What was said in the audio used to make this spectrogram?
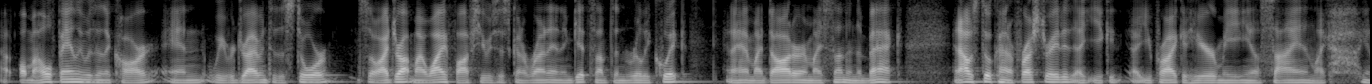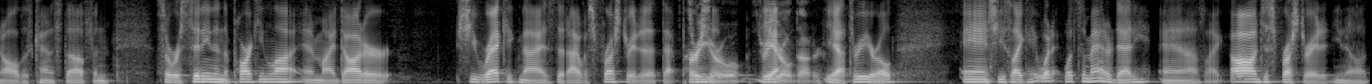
Uh, all, my whole family was in the car and we were driving to the store. So I dropped my wife off. She was just going to run in and get something really quick. And I had my daughter and my son in the back. And I was still kind of frustrated. You could, uh, you probably could hear me, you know, sighing like, you know, all this kind of stuff. And so we're sitting in the parking lot, and my daughter, she recognized that I was frustrated at that person. Three year old, three year old daughter. Yeah, three year old. And she's like, "Hey, what, what's the matter, Daddy?" And I was like, "Oh, I'm just frustrated, you know."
